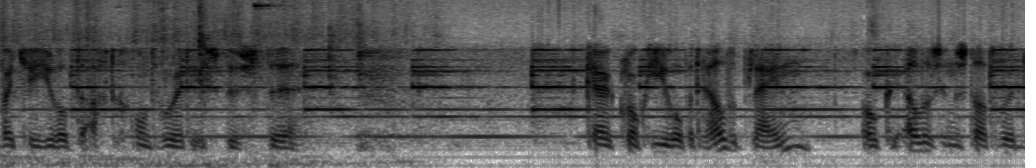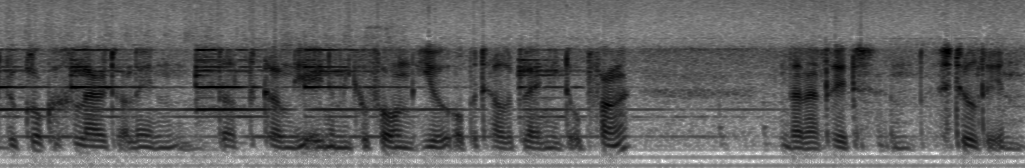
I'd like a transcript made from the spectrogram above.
wat je hier op de achtergrond hoort is dus de kerkklok hier op het Heldenplein. Ook elders in de stad worden de klokken geluid, alleen dat kan die ene microfoon hier op het Heldenplein niet opvangen. Daarna treedt een stilte in.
